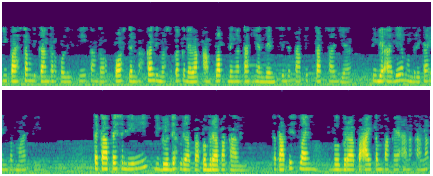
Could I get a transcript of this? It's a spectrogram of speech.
dipasang di kantor polisi, kantor pos, dan bahkan dimasukkan ke dalam amplop dengan tagihan bensin, tetapi tetap saja tidak ada yang memberikan informasi. TKP sendiri digeledah beberapa, beberapa kali, tetapi selain beberapa item pakaian anak-anak,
